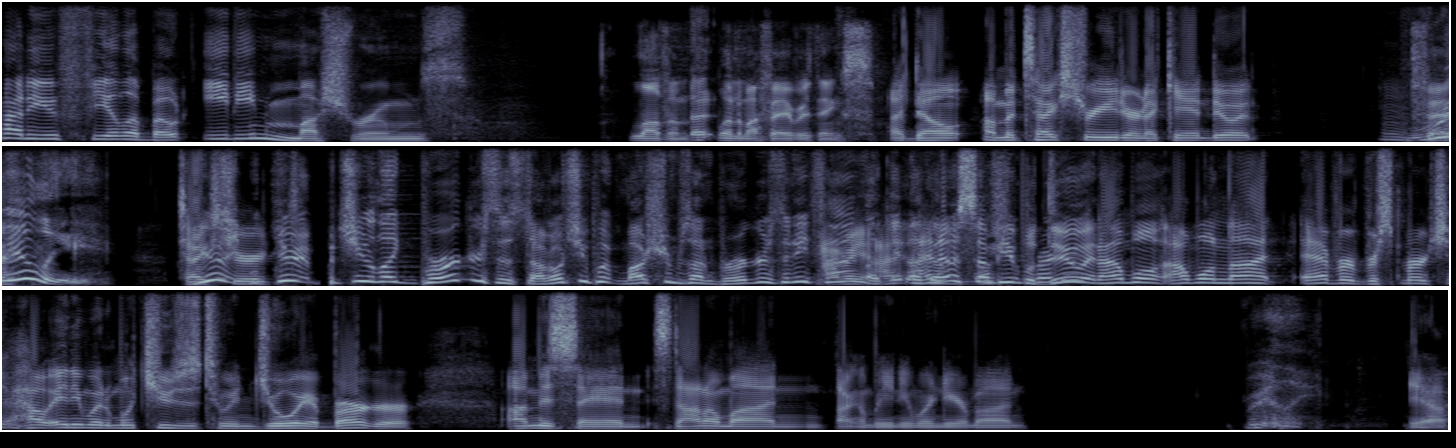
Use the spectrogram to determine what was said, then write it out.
How do you feel about eating mushrooms? Love them. That- uh, One of my favorite things. I don't. I'm a texture eater and I can't do it. Hmm. Fair. Really? You- Texture. you- but you like burgers and stuff. Don't you put mushrooms on burgers anytime? I mean, Like- I, like I a know some mushroom people do, and I will. I will not ever besmirch how anyone chooses to enjoy a burger. I'm just saying it's not on mine. Not gonna be anywhere near mine. Really? Yeah.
